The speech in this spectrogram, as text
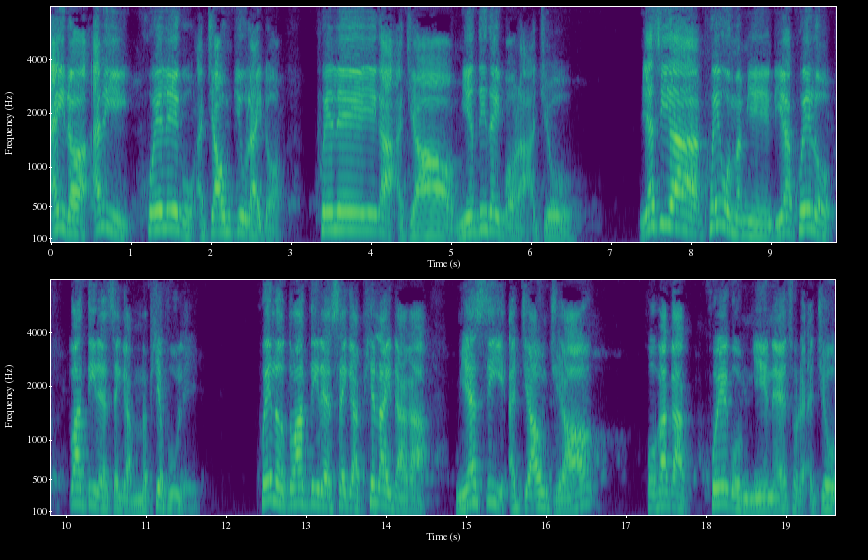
အဲ့တော့အဲ့ဒီခွေးလေးကိုအကြောင်းပြုတ်လိုက်တော့ခွေးလေးကအကြောင်းမြင်သိသိပေါ်တာအကျိုးမျက်စိကခွေးကိုမမြင်ဒီကခွေးလို့သွားသိတဲ့စိတ်ကမဖြစ်ဘူးလေခွေးလို့သွားသိတဲ့စိတ်ကဖြစ်လိုက်တာက မျက်စိအကြောင်းကြောင့်ဟိုဘက်ကခွေးကိုမြင်တယ်ဆိုတဲ့အကျိုး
